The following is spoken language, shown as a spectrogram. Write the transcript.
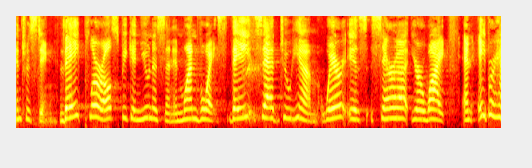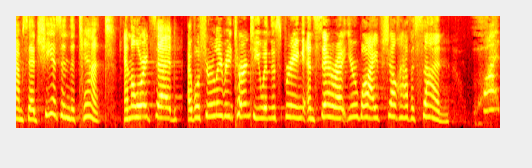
Interesting. They, plural, speak in unison, in one voice. They said to him, Where is Sarah, your wife? And Abraham said, She is in the tent. And the Lord said, I will surely return to you in the spring, and Sarah, your wife, shall have a son. What?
